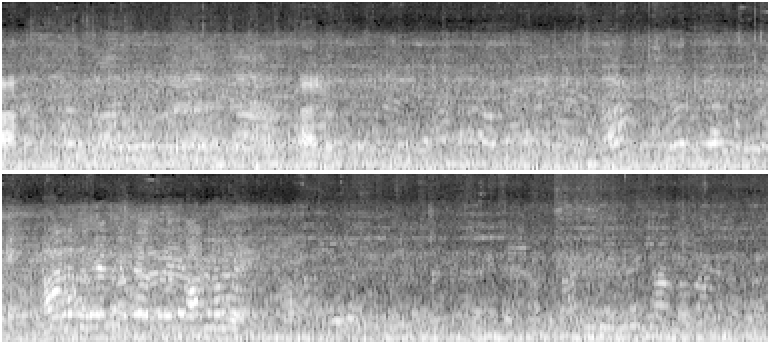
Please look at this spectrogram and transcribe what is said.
हाँ हेलो Thank you.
